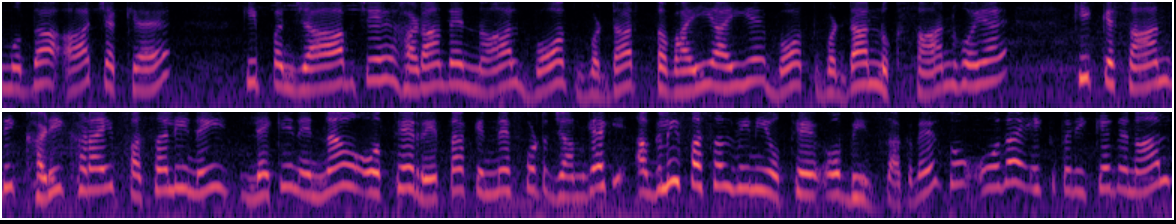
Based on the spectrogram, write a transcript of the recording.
ਮੁੱਦਾ ਆ ਚੱਕਿਆ ਹੈ ਕਿ ਪੰਜਾਬ 'ਚ ਹੜ੍ਹਾਂ ਦੇ ਨਾਲ ਬਹੁਤ ਵੱਡਾ ਤਬਾਹੀ ਆਈ ਹੈ ਬਹੁਤ ਵੱਡਾ ਨੁਕਸਾਨ ਹੋਇਆ ਹੈ। ਕਿ ਕਿਸਾਨ ਦੀ ਖੜੀ ਖੜਾਈ ਫਸਲ ਹੀ ਨਹੀਂ, ਲੇਕਿਨ ਇੰਨਾ ਉੱਥੇ ਰੇਤਾ ਕਿੰਨੇ ਫੁੱਟ ਜੰਮ ਗਿਆ ਕਿ ਅਗਲੀ ਫਸਲ ਵੀ ਨਹੀਂ ਉੱਥੇ ਉਹ ਬੀਜ ਸਕਦੇ। ਸੋ ਉਹਦਾ ਇੱਕ ਤਰੀਕੇ ਦੇ ਨਾਲ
